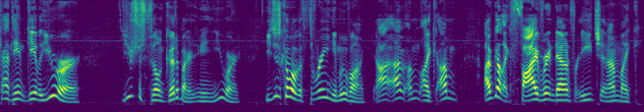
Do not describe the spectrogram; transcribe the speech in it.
God damn, Gable, you are you're just feeling good about it. I mean, you are you just come up with three and you move on. I, I'm like I'm I've got like five written down for each, and I'm like,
